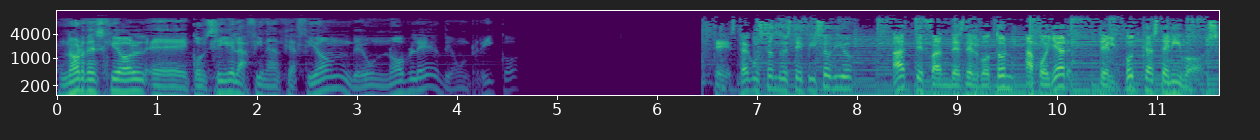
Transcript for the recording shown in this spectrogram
Nordesgiol eh, consigue la financiación de un noble, de un rico. ¿Te está gustando este episodio? Hazte fan desde el botón Apoyar del podcast de Nivos.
